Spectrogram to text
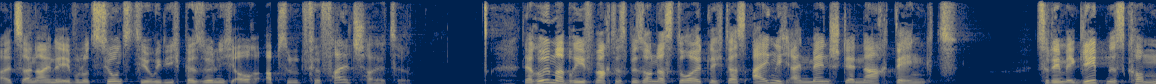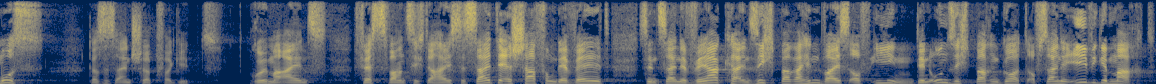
als an eine Evolutionstheorie, die ich persönlich auch absolut für falsch halte. Der Römerbrief macht es besonders deutlich, dass eigentlich ein Mensch, der nachdenkt, zu dem Ergebnis kommen muss, dass es einen Schöpfer gibt. Römer 1, Vers 20, da heißt es, seit der Erschaffung der Welt sind seine Werke ein sichtbarer Hinweis auf ihn, den unsichtbaren Gott, auf seine ewige Macht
